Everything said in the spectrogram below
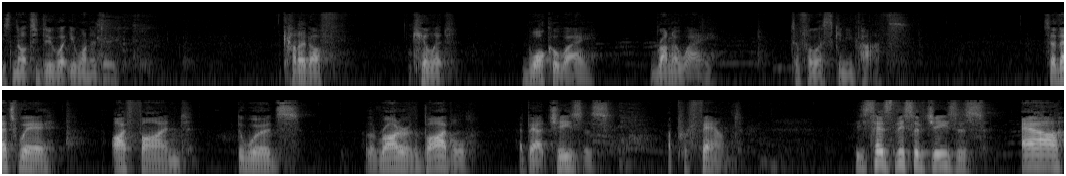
is not to do what you want to do. Cut it off, kill it, walk away, run away to follow skinny paths. So that's where I find the words of the writer of the Bible about Jesus are profound. He says this of Jesus, our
